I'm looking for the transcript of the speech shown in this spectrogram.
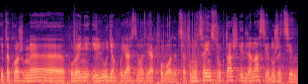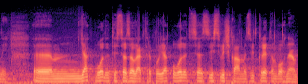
і також ми е, повинні і людям пояснювати, як поводитися. Тому цей інструктаж і для нас є дуже цінний. Ем, Як поводитися з електрикою, як поводитися зі свічками, з відкритим вогнем,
